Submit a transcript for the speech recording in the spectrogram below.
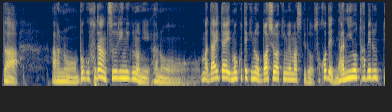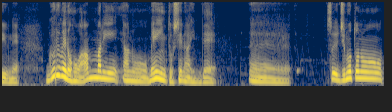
た。あの、僕普段ツーリング行くのに、あの、まあ大体目的の場所は決めますけど、そこで何を食べるっていうね、グルメの方はあんまり、あの、メインとしてないんで、えー、そういう地元の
